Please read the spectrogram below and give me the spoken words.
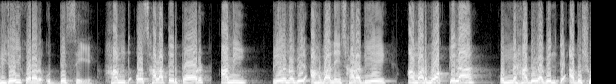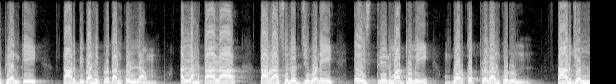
বিজয়ী করার উদ্দেশ্যে হামদ ও সালাতের পর আমি প্রিয় নবীর আহ্বানে সাড়া দিয়ে আমার মোয়াক্কেলা উম্মে হাবিবা বিনতে আবু সুফিয়ানকে তার বিবাহে প্রদান করলাম। আল্লাহ তাআলা তার রাসুলের জীবনে এই স্ত্রীর মাধ্যমে বরকত প্রদান করুন। তার জন্য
